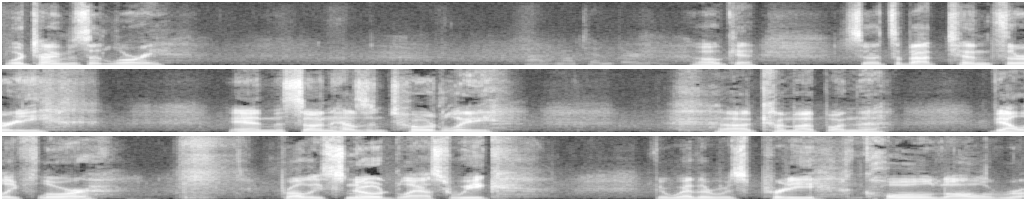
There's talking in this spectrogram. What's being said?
What time is it, Laurie? I don't know, 10:30. Okay. So it's about 10:30 and the sun hasn't totally uh, come up on the valley floor. Probably snowed last week. The weather was pretty cold all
